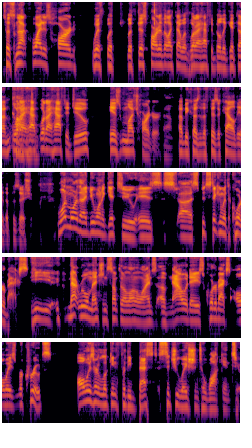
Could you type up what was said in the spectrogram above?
so it's not quite as hard with with with this part of it like that. With what I have to build to get done, what I have what I have to do is much harder Yeah. uh, because of the physicality of the position. One more that I do want to get to is uh, sp- sticking with the quarterbacks. He Matt Rhule mentioned something along the lines of nowadays quarterbacks always recruits always are looking for the best situation to walk into,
